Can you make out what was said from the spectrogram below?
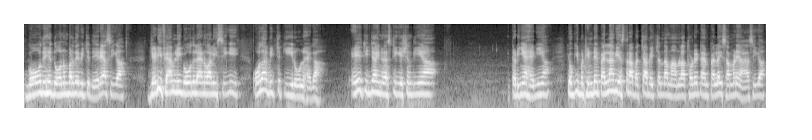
ਗੋਦ ਇਹ 2 ਨੰਬਰ ਦੇ ਵਿੱਚ ਦੇ ਰਿਹਾ ਸੀਗਾ, ਜਿਹੜੀ ਫੈਮਿਲੀ ਗੋਦ ਲੈਣ ਵਾਲੀ ਸੀਗੀ, ਉਹਦਾ ਵਿੱਚ ਕੀ ਰੋਲ ਹੈਗਾ। ਇਹ ਚੀਜ਼ਾਂ ਇਨਵੈਸਟੀਗੇਸ਼ਨ ਦੀਆਂ ਕੜੀਆਂ ਹੈਗੀਆਂ, ਕਿਉਂਕਿ ਬਠਿੰਡੇ ਪਹਿਲਾਂ ਵੀ ਇਸ ਤਰ੍ਹਾਂ ਬੱਚਾ ਵੇਚਣ ਦਾ ਮਾਮਲਾ ਥੋੜੇ ਟਾਈਮ ਪਹਿਲਾਂ ਹੀ ਸਾਹਮਣੇ ਆਇਆ ਸੀਗਾ।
